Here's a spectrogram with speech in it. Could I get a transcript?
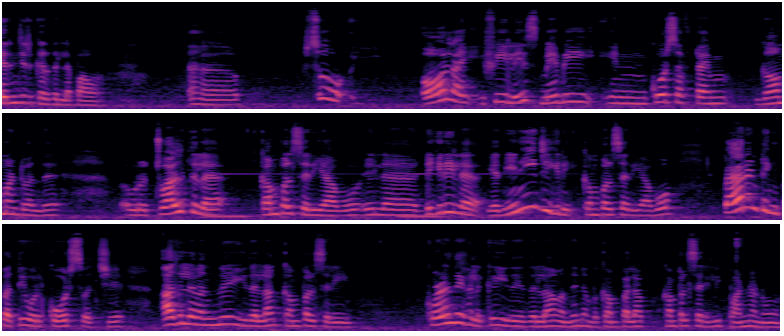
தெரிஞ்சிருக்கிறது இல்லை பாவம் so all I feel is maybe in course of time government வந்து ஒரு டுவெல்த்தில் கம்பல்சரியாவோ இல்லை டிகிரியில் எனி டிகிரி கம்பல்சரியாவோ பேரண்டிங் பற்றி ஒரு கோர்ஸ் வச்சு அதில் வந்து இதெல்லாம் கம்பல்சரி குழந்தைகளுக்கு இது இதெல்லாம் வந்து நம்ம கம்பலாக கம்பல்சரிலி பண்ணணும்.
